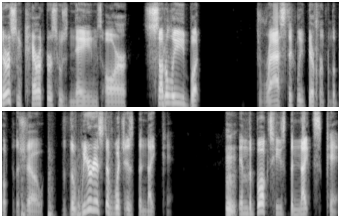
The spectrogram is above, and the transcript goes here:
There are some characters whose names are subtly but drastically different from the book to the show. The weirdest of which is the Night King. Mm. In the books, he's the Night's King.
